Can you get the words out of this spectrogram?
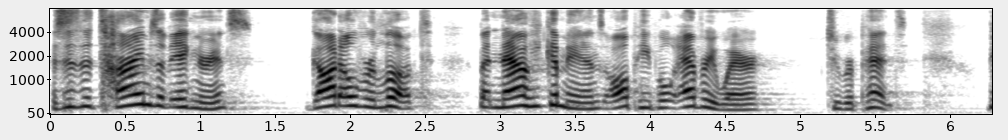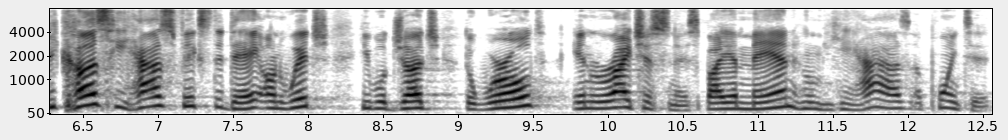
This is the times of ignorance God overlooked, but now he commands all people everywhere to repent because he has fixed a day on which he will judge the world in righteousness by a man whom he has appointed.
